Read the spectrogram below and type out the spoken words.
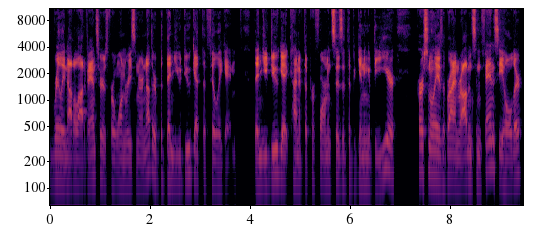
really not a lot of answers for one reason or another. But then you do get the Philly game. Then you do get kind of the performances at the beginning of the year. Personally, as a Brian Robinson fantasy holder,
